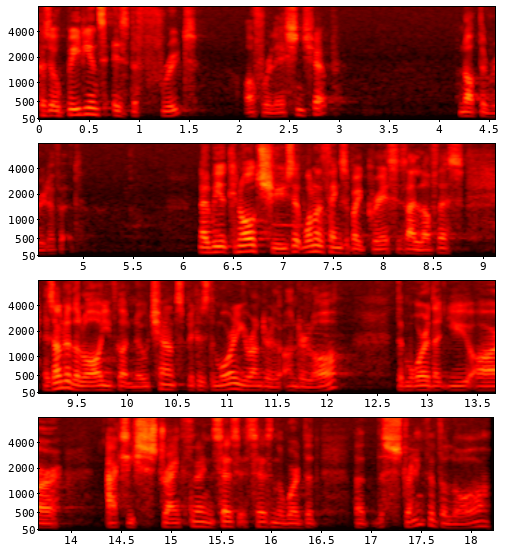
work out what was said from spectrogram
Because obedience is the fruit of relationship, not the root of it. Now, we can all choose it. One of the things about grace is, I love this, is under the law, you've got no chance because the more you're under, under law, the more that you are actually strengthening. It says, it says in the word that, that the strength of the law,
